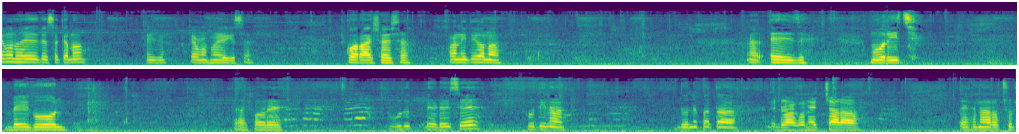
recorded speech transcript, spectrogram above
এমন হয়ে যেতেছে কেন? এই যে কেমন হয়ে গেছে। করা এসা এসা পানি দিও না। আর এই যে মরিচ, বেগুন, তারপরে এটা হচ্ছে পুদিনা ধনে পাতা ড্রাগনের চারা এখানে আরও ছোট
